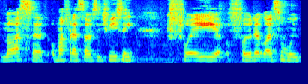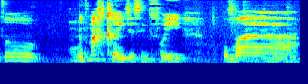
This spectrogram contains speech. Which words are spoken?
nossa, uma frase só difícil, hein? Que foi, foi um negócio muito, muito marcante, assim. Foi uma.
